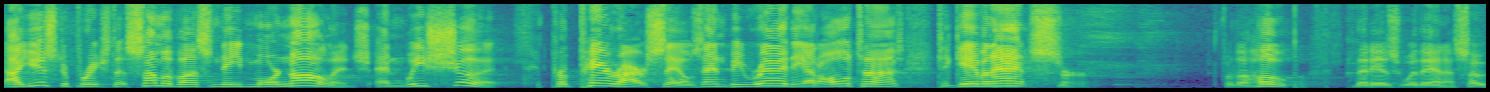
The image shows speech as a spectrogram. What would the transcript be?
I used to preach that some of us need more knowledge, and we should prepare ourselves and be ready at all times to give an answer for the hope that is within us. So,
